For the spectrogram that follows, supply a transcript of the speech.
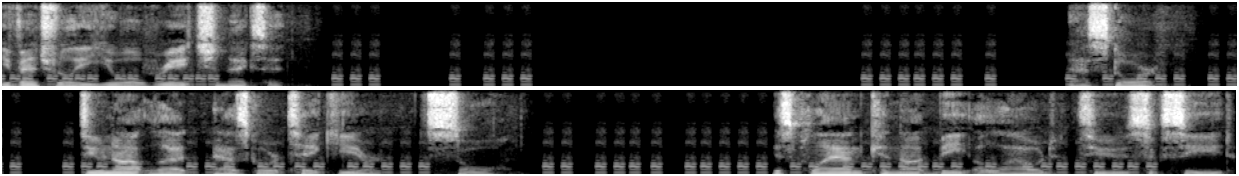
Eventually, you will reach an exit. Asgore. Do not let Asgore take your soul. His plan cannot be allowed to succeed.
